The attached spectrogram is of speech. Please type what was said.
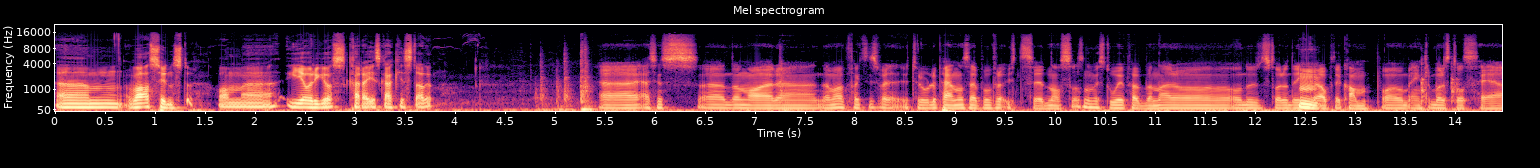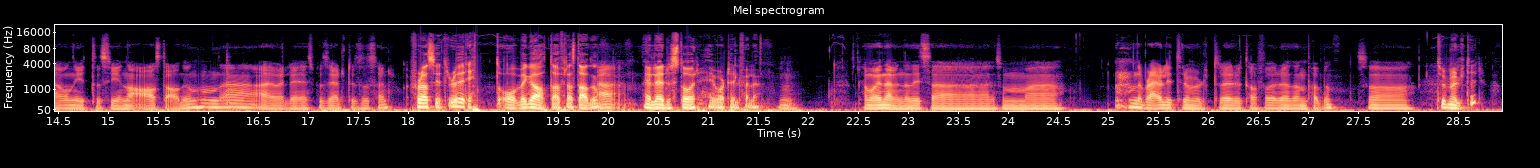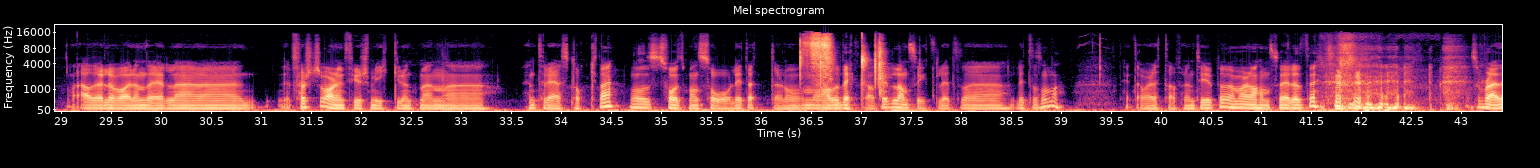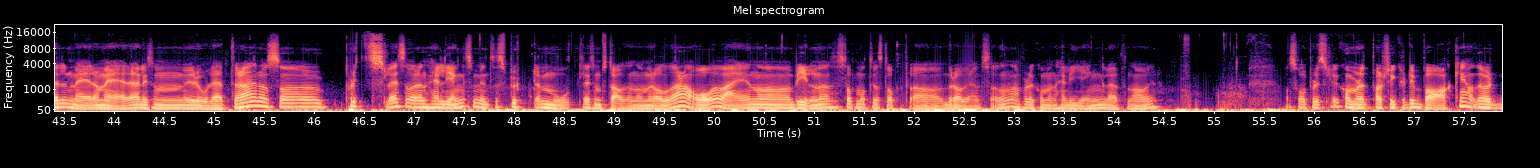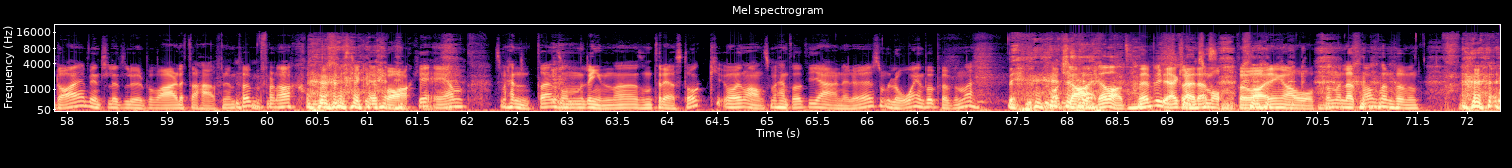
Um, hva syns du om uh, Georgios Karaiskakis stadion? Eh, jeg syns uh, den, var, eh, den var faktisk utrolig pen å se på fra utsiden også. Så når vi sto i puben der og, og du står og drikker Mm. deg opp til kamp og egentlig bare stå og se og nyte synet av stadion, det er jo veldig spesielt i seg selv. For da sitter du rett over gata fra stadion. Ja, Eller står, i vårt tilfelle. jeg må jo nevne disse som Det blei jo litt tumulter utafor den puben, så Tumulter? Ja, det var en del Først så var det en fyr som gikk rundt med en, en trestokk der, og så ut som han så litt etter noen og hadde dekka til ansiktet litt, eh, litt og sånn, da. Tenkte jeg, hva er dette for en type? Hvem er det han ser etter? så blei det litt mer og mer liksom, uroligheter der, og så plutselig så var det en hel gjeng som begynte å spurte mot liksom, stadionområdet der, da, over veien, og bilene stopp, måtte jo stoppe og bråbremse og sånn, for det kom en hel gjeng løpende over. Og så plutselig kommer det et par stykker tilbake, og det var da jeg begynte litt å lure på hva er dette her for en pub? For da kommer det et stykker tilbake. En som henta en sånn lignende sånn trestokk, og en annen som henta et jernrør som lå inne på puben der. Var klare, da. Det brukte klare, de som oppbevaring av våpen eller et eller annet, den puben.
